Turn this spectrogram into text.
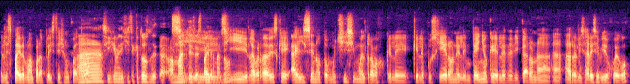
el Spider-Man para PlayStation 4. Ah, sí, que me dijiste que todos amantes de Spider-Man, ¿no? Sí, la verdad es que ahí se notó muchísimo el trabajo que le, que le pusieron, el empeño que le dedicaron a, a- a realizar ese videojuego,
